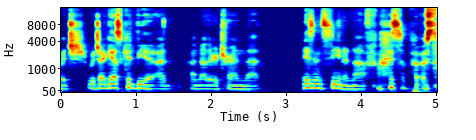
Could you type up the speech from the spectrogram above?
which which I guess could be a, a, another trend that isn't seen enough, I suppose.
